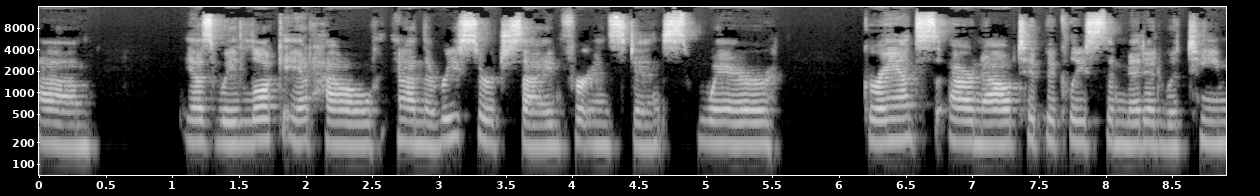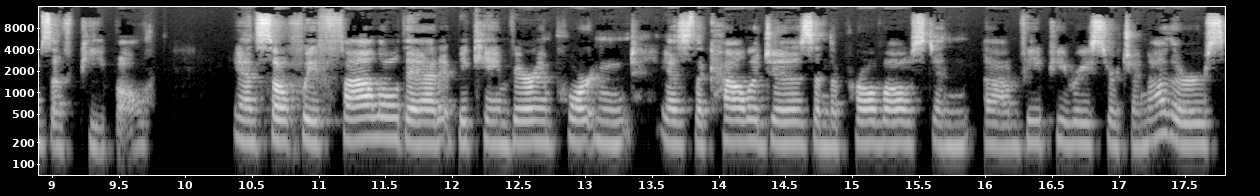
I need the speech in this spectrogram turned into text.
um, as we look at how, on the research side, for instance, where grants are now typically submitted with teams of people. And so, if we follow that, it became very important as the colleges and the provost and uh, VP research and others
